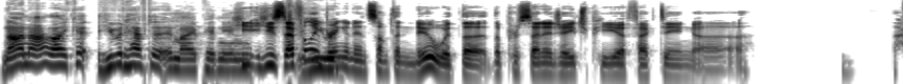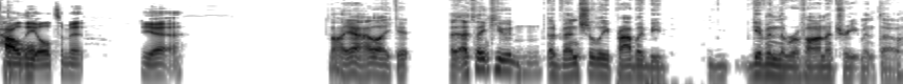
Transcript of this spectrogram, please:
No, no, I like it. He would have to, in my opinion. He he's definitely he would- bringing in something new with the the percentage HP affecting uh how the ultimate. Yeah. oh yeah, I like it. I, I think he would Mhm. eventually probably be given the Ravana treatment though,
